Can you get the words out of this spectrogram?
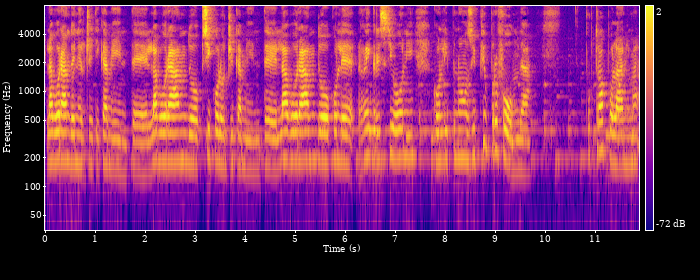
lavorando energeticamente, lavorando psicologicamente, lavorando con le regressioni, con l'ipnosi più profonda. Purtroppo l'anima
